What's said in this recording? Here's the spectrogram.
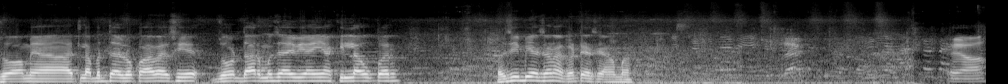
જો અમે આ એટલા બધા લોકો આવ્યા છીએ, જોરદાર મજા આવી અહીંયા કિલ્લા ઉપર. હજી બે જણા ઘટે છે આમાં એ હા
